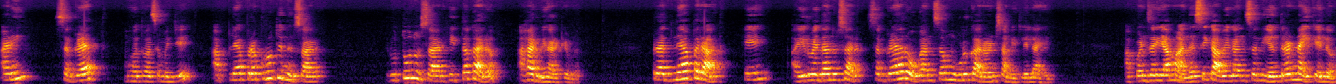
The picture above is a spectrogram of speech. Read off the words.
आणि सगळ्यात महत्त्वाचं म्हणजे आपल्या प्रकृतीनुसार ऋतूनुसार हितकारक आहार विहार ठेवणं. प्रज्ञापरात हे आयुर्वेदानुसार सगळ्या रोगांचं मूळ कारण सांगितलेलं आहे. आपण जर या मानसिक आवेगांचं नियंत्रण नाही केलं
